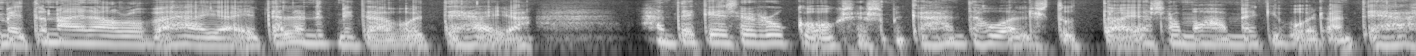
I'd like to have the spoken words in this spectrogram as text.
meitä on aina ollut vähän ja ei tällä nyt mitään voi tehdä. Ja hän tekee sen rukoukseksi, mikä häntä huolestuttaa ja samahan mekin voidaan tehdä.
